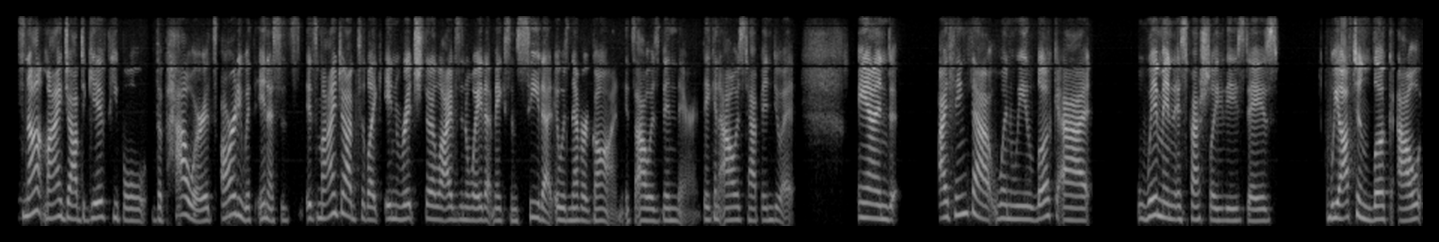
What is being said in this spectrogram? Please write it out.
it's not my job to give people the power it's already within us it's it's my job to like enrich their lives in a way that makes them see that it was never gone it's always been there they can always tap into it. And i think that when we look at women especially these days we often look out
